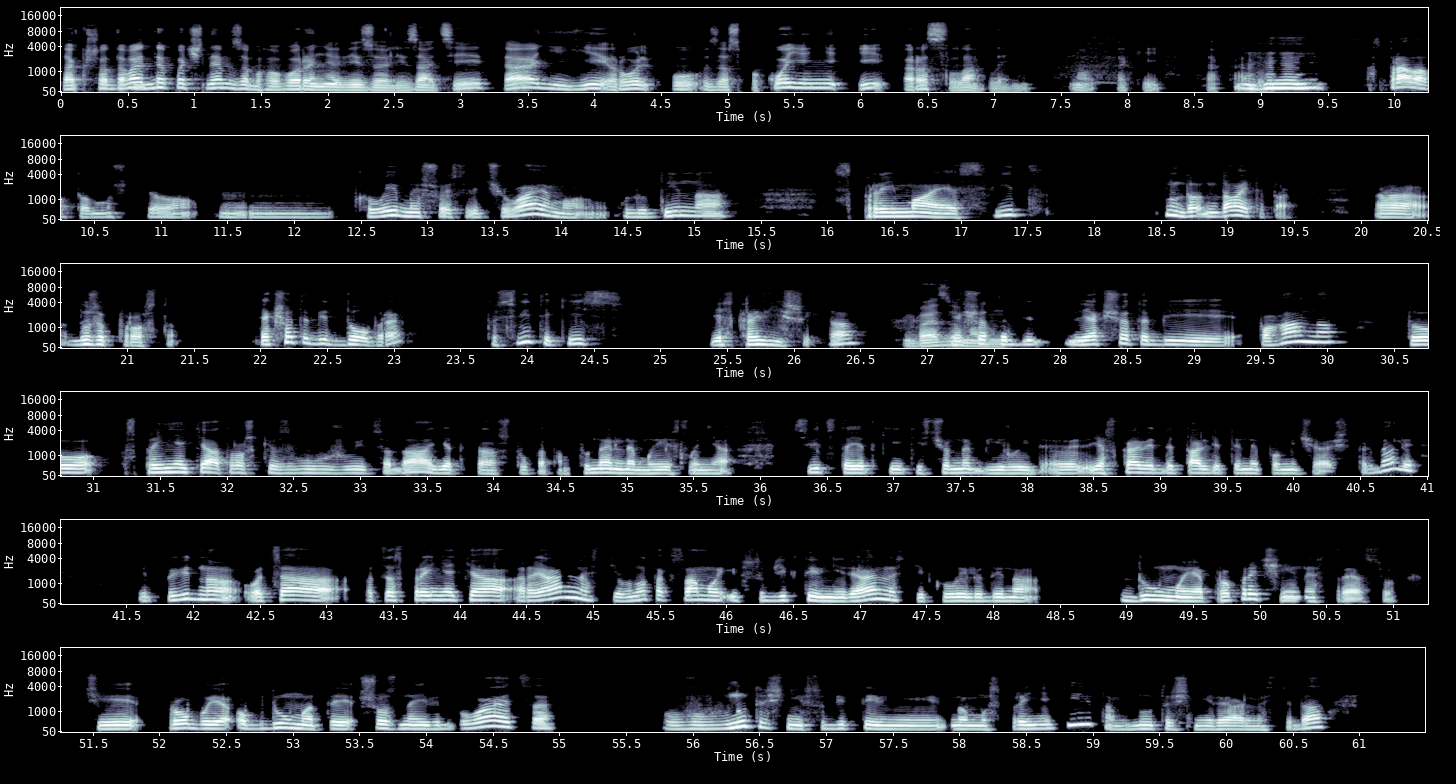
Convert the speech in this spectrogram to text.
Так що давайте почнемо з обговорення візуалізації та її роль у заспокоєнні і розслабленні. Ну, такий, така. Мгм. Справа в тому, що м, коли ми щось відчуваємо, людина сприймає світ. Ну, да- давайте так. е, Дуже просто. Якщо тобі добре, то світ якийсь яскравіший. Да? Якщо тобі, якщо тобі погано, то сприйняття трошки звужується, да? є така штука, там, тунельне мислення, світ стає такий якийсь чорно-білий, е, яскраві деталі ти не помічаєш і так далі. Відповідно, оця, оце сприйняття реальності, воно так само і в суб'єктивній реальності, коли людина думає про причини стресу, чи пробує обдумати, що з нею відбувається, в внутрішній суб'єктивному сприйнятті, там, внутрішній реальності, да,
